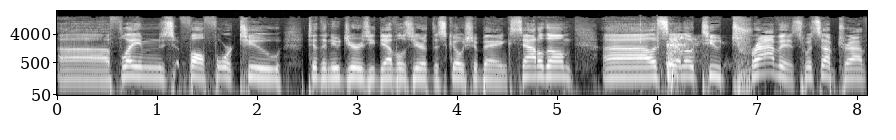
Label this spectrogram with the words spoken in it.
Uh, Flames fall 4 2 to the New Jersey Devils here at the Scotiabank Saddledome. Uh, let's say hello to Travis. What's up, Trav?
